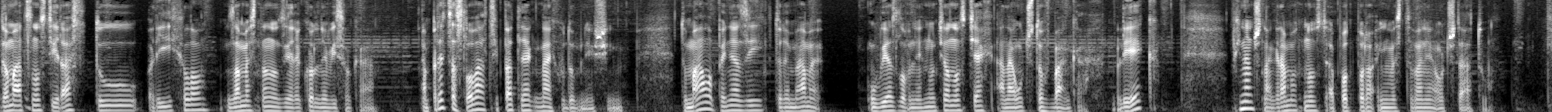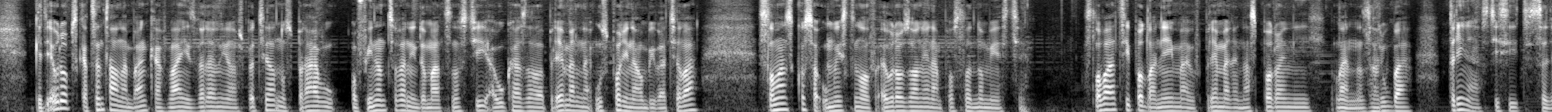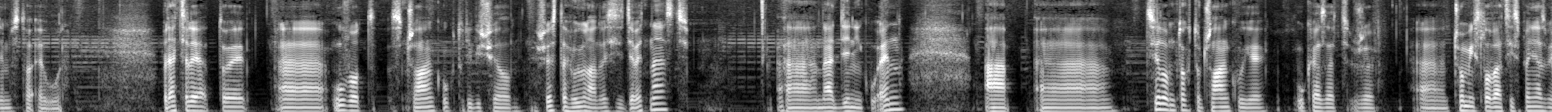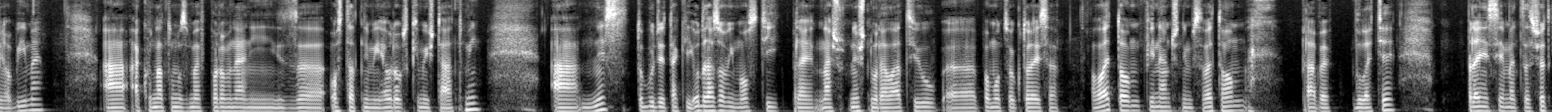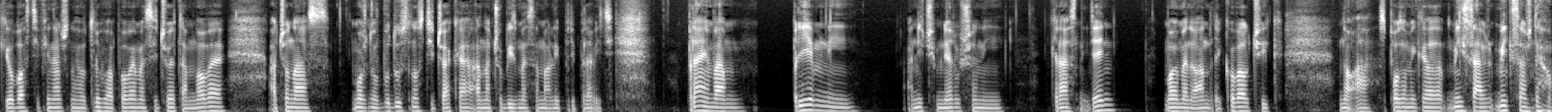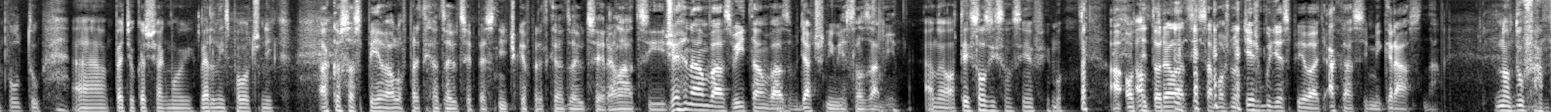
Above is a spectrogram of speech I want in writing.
Domácnosti rastú rýchlo, zamestnanosť je rekordne vysoká. A predsa Slováci patria k najchudobnejším. To málo peňazí, ktoré máme uviazlo v nehnuteľnostiach a na účtoch v bankách. Liek, finančná gramotnosť a podpora investovania od štátu. Keď Európska centrálna banka v maji zverejnila špeciálnu správu o financovaní domácnosti a ukázala priemerné úspory na obyvateľa, Slovensko sa umiestnilo v eurozóne na poslednom mieste. Slováci podľa nej majú v priemere nasporených len zhruba 13 700 eur. Priatelia, to je uh, úvod z článku, ktorý vyšiel 6. júna 2019 uh, na denníku N a uh, cieľom tohto článku je ukázať, že uh, čo my Slováci s peniazmi robíme a ako na tom sme v porovnaní s ostatnými európskymi štátmi. A dnes to bude taký odrazový mostík pre našu dnešnú reláciu, uh, pomocou ktorej sa letom, finančným svetom, práve v lete, prenesieme cez všetky oblasti finančného trhu a povieme si, čo je tam nové a čo nás možno v budúcnosti čaká a na čo by sme sa mali pripraviť. Prajem vám príjemný a ničím nerušený krásny deň. Moje meno Andrej Kovalčík. No a spoza mixažného pultu uh, Peťo Kršiak, môj verný spoločník. Ako sa spievalo v predchádzajúcej pesničke, v predchádzajúcej relácii. Žehnám vás, vítam vás vďačnými slzami. Áno, a tie slzy som si nevšimol. A o tejto relácii sa možno tiež bude spievať Aká si mi krásna. No dúfam.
